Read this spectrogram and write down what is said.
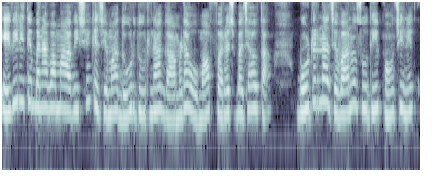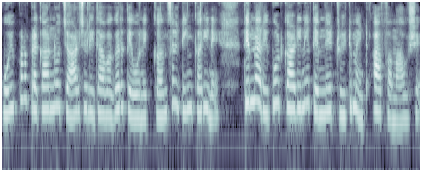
એવી રીતે બનાવવામાં આવી છે કે જેમાં દૂર દૂરના ગામડાઓમાં ફરજ બજાવતા બોર્ડરના જવાનો સુધી પહોંચીને કોઈ પણ પ્રકારનો ચાર્જ લીધા વગર તેઓને કન્સલ્ટિંગ કરીને તેમના રિપોર્ટ કાઢીને તેમને ટ્રીટમેન્ટ આપવામાં આવશે.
